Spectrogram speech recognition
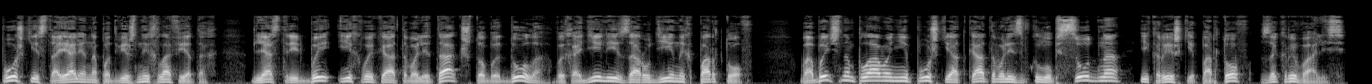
пушки стояли на подвижных лафетах. Для стрельбы их выкатывали так, чтобы дула выходили из орудийных портов. В обычном плавании пушки откатывались вглубь судна, и крышки портов закрывались.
